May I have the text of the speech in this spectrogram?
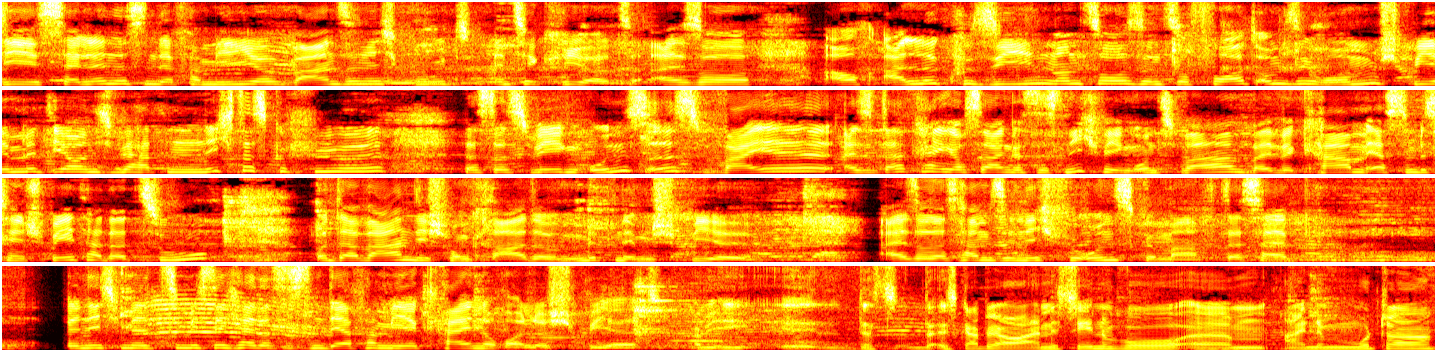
die Selin ist in der Familie wahnsinnig gut integriert. Also auch alle Cousinen und so sind sofort um sie rum, spielen mit ihr und wir hatten nicht das Gefühl, dass das wegen uns ist, weil, also da kann ich auch sagen, dass es nicht wegen uns war, weil wir kamen erst ein bisschen später dazu und da waren die schon gerade mitten im Spiel. Also das haben sie nicht für uns gemacht. Deshalb bin ich mir ziemlich sicher, dass es in der Familie keine Rolle spielt. Aber, äh, das, es gab ja auch eine Szene, wo ähm, eine Mutter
